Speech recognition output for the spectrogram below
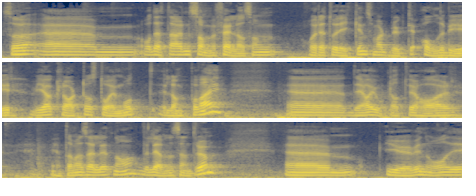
Så, eh, og dette er den samme fella som, og retorikken som har vært brukt i alle byer. Vi har klart å stå imot langt på vei. Eh, det har gjort at vi har gjenta meg selv litt nå, det levende sentrum. gjør vi nå de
